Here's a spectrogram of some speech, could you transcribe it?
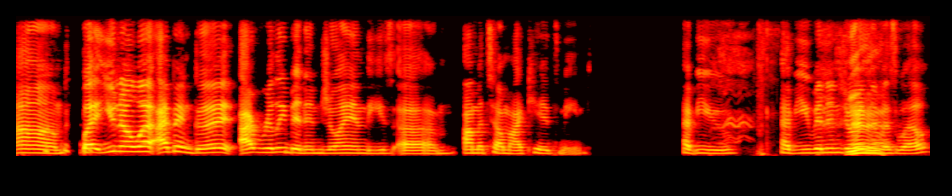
Um, but you know what? I've been good. I've really been enjoying these um I'ma tell my kids memes. Have you have you been enjoying them as well?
